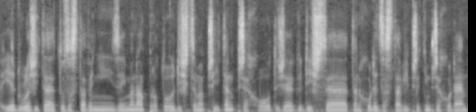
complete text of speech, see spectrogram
Je důležité to zastavení zejména proto, když chceme přejít ten přechod, že když se ten chodec zastaví před tím přechodem,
